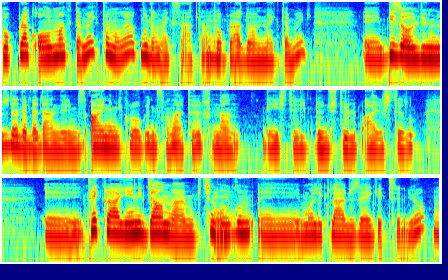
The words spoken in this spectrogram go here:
toprak olmak demek tam olarak bu demek zaten. Hı. Toprağa dönmek demek. E, biz öldüğümüzde de bedenlerimiz aynı mikroorganizmalar tarafından değiştirilip, dönüştürülüp, ayrıştırılıp e, tekrar yeni can vermek için Hı uygun e, moleküler düzeye getiriliyor. -hı.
